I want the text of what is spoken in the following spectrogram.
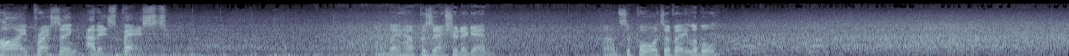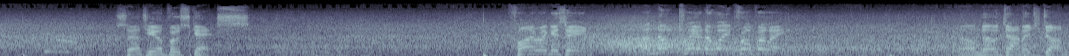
High pressing at its best. And they have possession again. And support available. Sergio Busquets. Firing it in. And not cleared away properly. Well, no damage done.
